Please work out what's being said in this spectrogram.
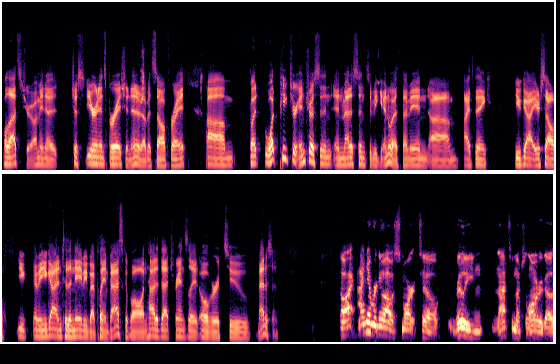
Well, that's true. I mean, uh, just you're an inspiration in and of itself, right? Um, but what piqued your interest in in medicine to begin with? I mean, um, I think you got yourself you I mean, you got into the Navy by playing basketball, and how did that translate over to medicine? So I, I never knew I was smart till really not too much longer ago.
